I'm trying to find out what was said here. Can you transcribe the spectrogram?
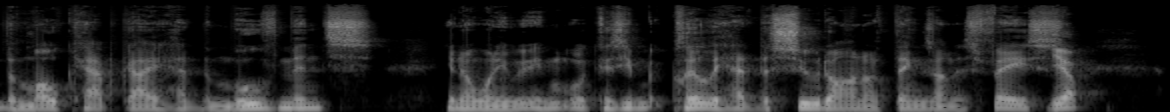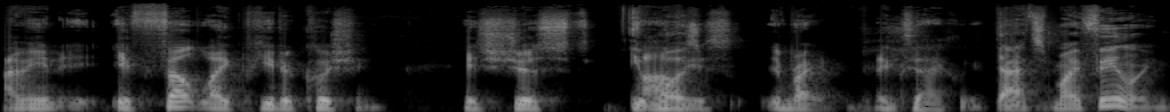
the mocap guy had the movements. You know, when he because he clearly had the suit on or things on his face. Yep. I mean, it, felt like Peter Cushing. It's just It was. right. Exactly. that's my feeling.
